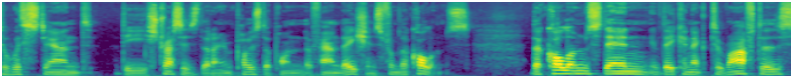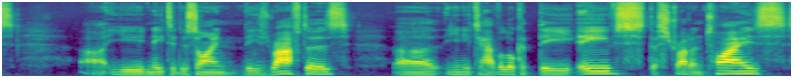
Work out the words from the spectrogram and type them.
to withstand the stresses that are imposed upon the foundations from the columns. The columns then, if they connect to rafters, uh, you need to design these rafters. Uh, you need to have a look at the eaves, the strut and ties,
